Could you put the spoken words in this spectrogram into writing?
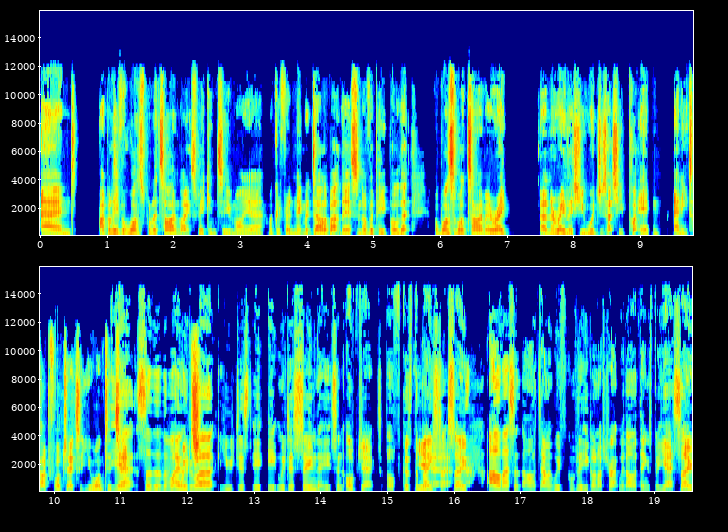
And I believe at once upon a time, like speaking to my, uh, my good friend Nick McDowell about this and other people that once upon a time, array an array list, you would just actually put in any type of objects that you wanted to. yeah, so the, the way it which- would work, you just it, it would assume that it's an object of because the base type. So oh, that's a, oh damn it, we've completely gone off track with other things. But yeah, so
